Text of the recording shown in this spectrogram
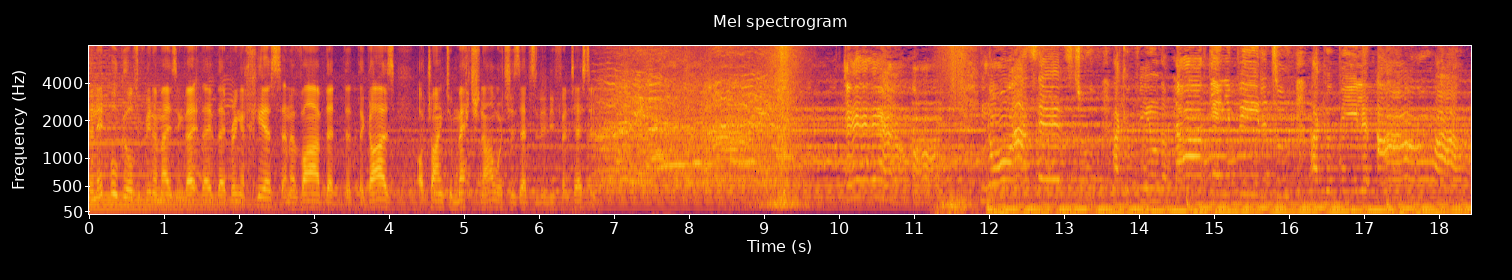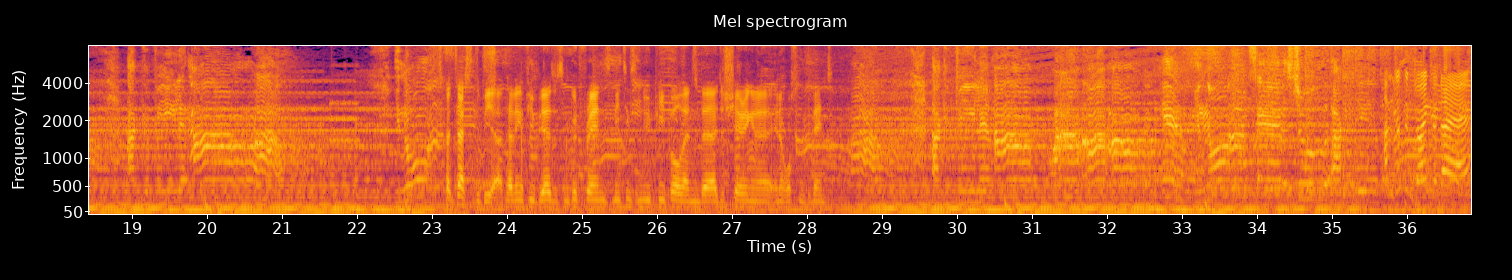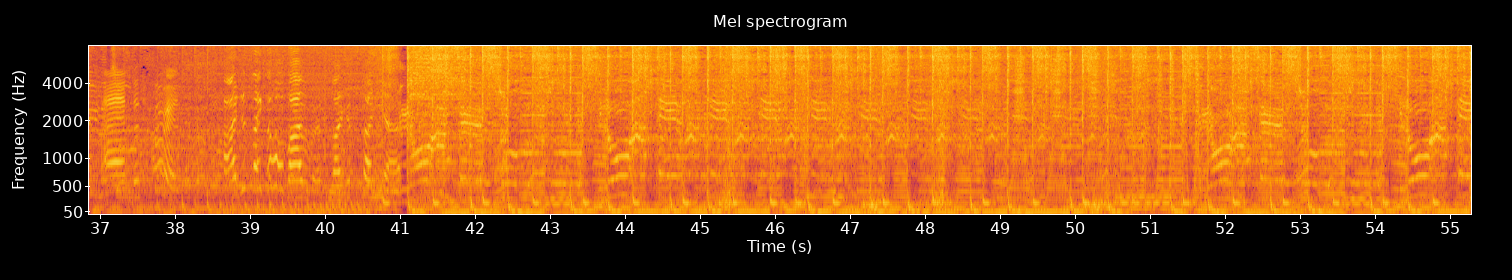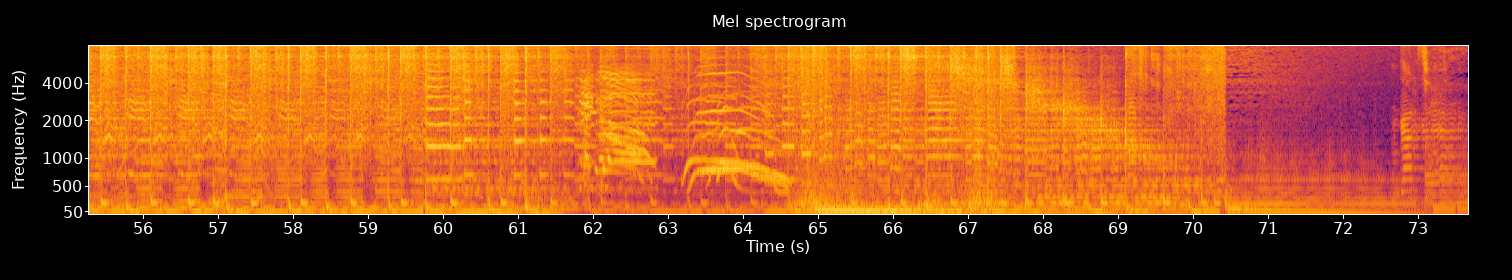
I mean, the netball girls have been amazing. They, they, they bring a gees and a vibe that, that the guys are trying to match now, which is absolutely fantastic. It's fantastic to be here, having a few beers with some good friends, meeting some new people and uh, just sharing in, a, in an awesome event. Just like the whole vibe of it. Like it's fun here. got a tell.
